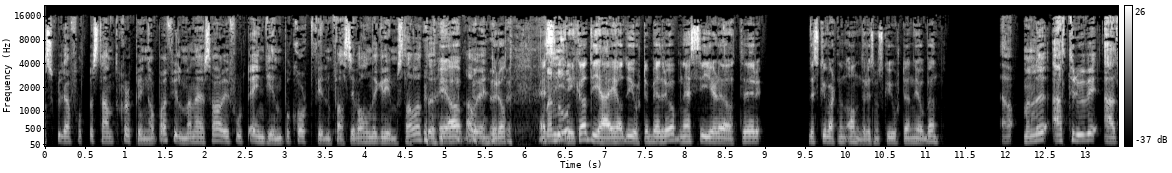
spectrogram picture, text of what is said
skulle ha fått bestemt klippinga på filmen her, så har vi fort endt inn på kortfilmfestivalen i Grimstad, vet du. Ja, brått. Jeg Men sier nå- ikke at jeg hadde gjort en bedre jobb, men jeg sier det at det, skulle vært noen andre som skulle gjort den jobben. Ja, men jeg tror vi er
